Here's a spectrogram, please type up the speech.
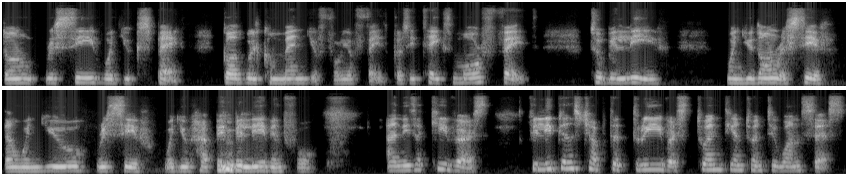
don't receive what you expect, God will commend you for your faith because it takes more faith to believe when you don't receive than when you receive what you have been believing for. And it's a key verse. Philippians chapter 3, verse 20 and 21 says,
